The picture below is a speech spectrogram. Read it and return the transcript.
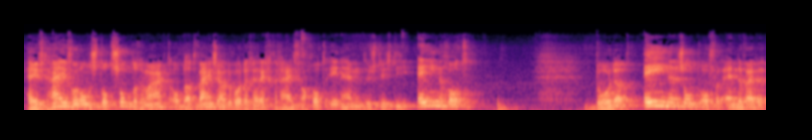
heeft hij voor ons tot zonde gemaakt, opdat wij zouden worden gerechtigheid van God in hem. Dus het is die ene God, door dat ene zondoffer, en er werden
